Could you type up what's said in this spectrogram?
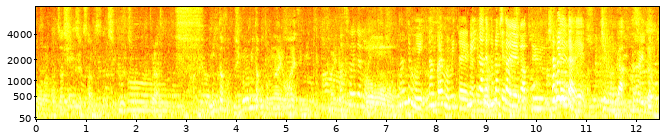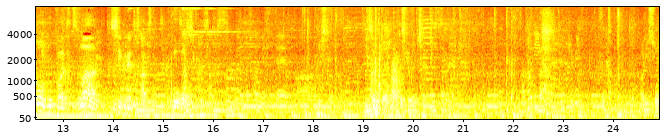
となんかザ・シークレットサービスのシーぐらい見たこと自分の見たことのないのをあえて見る機会であそれでもいい何でもいい何回も見た映画みんなで話したい映画っていう喋りたい映画自分が見たいだと僕は実はシークレットサービスなんです。ねザ・シークレットサービスそれと東京でしたありそう。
